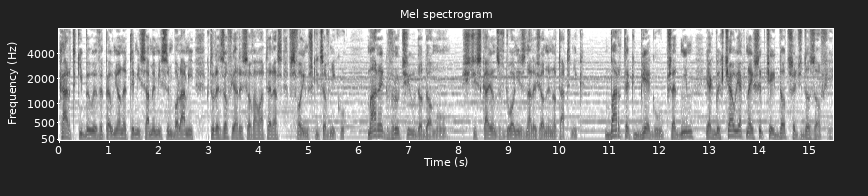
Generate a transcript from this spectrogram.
Kartki były wypełnione tymi samymi symbolami, które Zofia rysowała teraz w swoim szkicowniku. Marek wrócił do domu, ściskając w dłoni znaleziony notatnik. Bartek biegł przed nim, jakby chciał jak najszybciej dotrzeć do Zofii.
